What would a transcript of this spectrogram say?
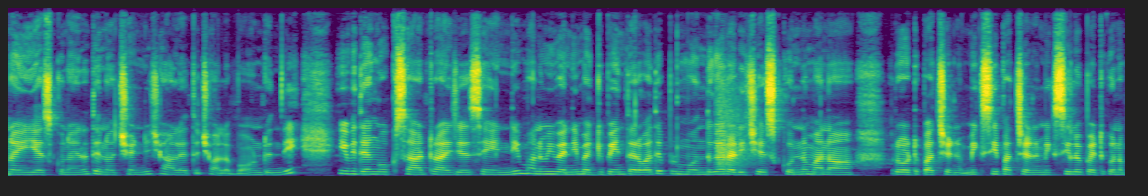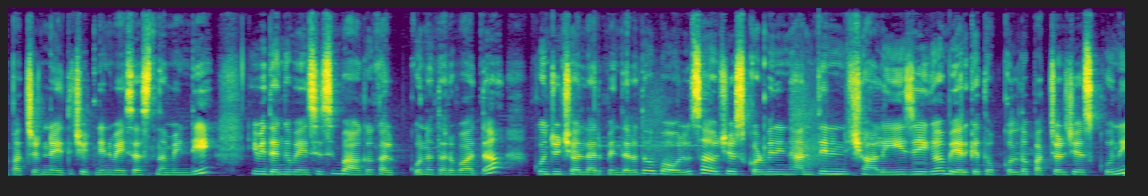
నెయ్యి వేసుకుని అయినా తినొచ్చండి. చాలా అయితే చాలా బాగుంటుంది. ఈ విధంగా ఒకసారి ట్రై చేసేయండి. మనం ఇవన్నీ మగ్గిపోయిన తర్వాత ఇప్పుడు ముందుగా రెడీ చేసుకున్న మన రోటి పచ్చడి మిక్సీ పచ్చడి మిక్సీలో పెట్టుకున్న పచ్చడిని అయితే చట్నీని వేసేస్తున్నామండి. ఈ విధంగా వేసేసి బాగా కలుపుకున్న తర్వాత కొంచెం చల్లారిపోయిన తర్వాత ఒక బౌల్లో సర్వ్ చేసుకోవడం నేను అంతేనండి చాలా ఈజీగా బీరకాయ తొక్కలతో పచ్చడి చేసుకొని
